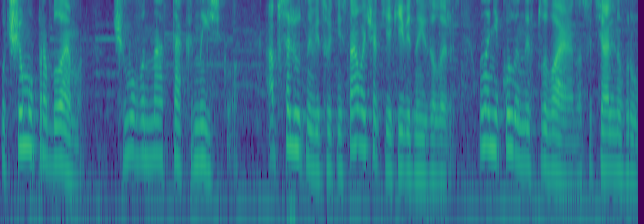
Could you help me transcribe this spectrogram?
у чому проблема? Чому вона так низько? Абсолютна відсутність навичок, які від неї залежать. Вона ніколи не впливає на соціальну гру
